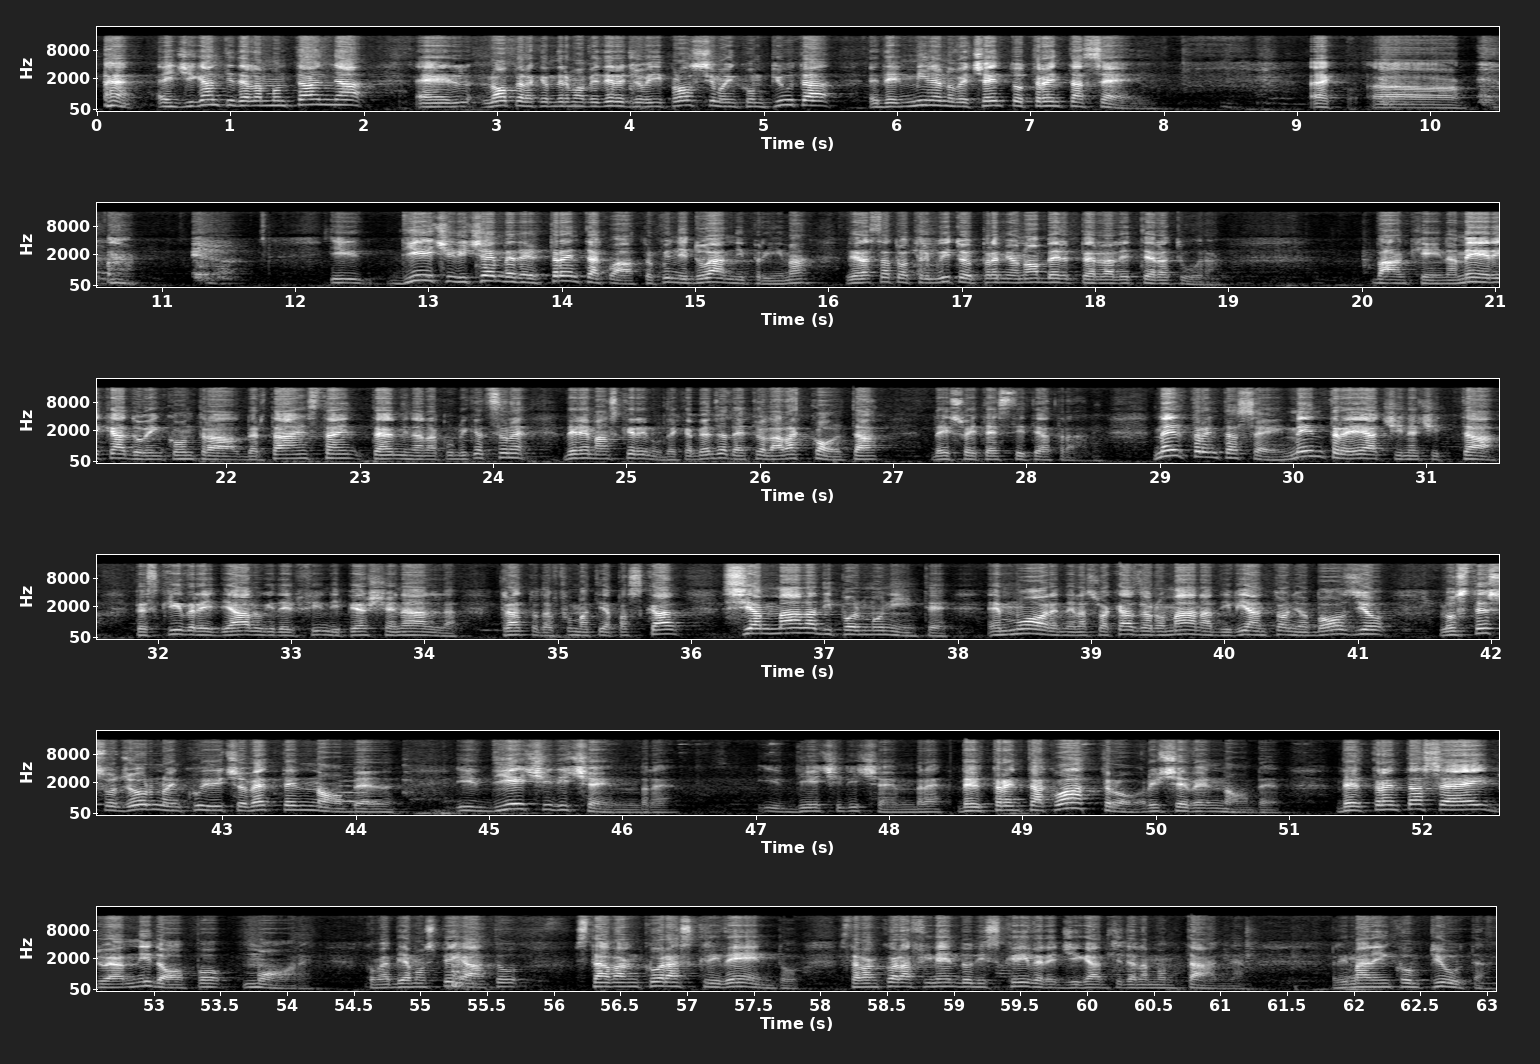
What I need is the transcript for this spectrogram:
E I Giganti della Montagna è l'opera che andremo a vedere giovedì prossimo, incompiuta, è del 1936. Ecco, eh, il 10 dicembre del 1934, quindi due anni prima, gli era stato attribuito il premio Nobel per la letteratura. Va anche in America dove incontra Albert Einstein, termina la pubblicazione delle Maschere Nude, che abbiamo già detto è la raccolta dei suoi testi teatrali. Nel 1936, mentre è a Cinecittà per scrivere i dialoghi del film di Pierre Chenal tratto dal fu Mattia Pascal, si ammala di polmonite e muore nella sua casa romana di via Antonio Bosio lo stesso giorno in cui ricevette il Nobel, il 10 dicembre. Il 10 dicembre del 34 riceve il Nobel, del 36, due anni dopo, muore. Come abbiamo spiegato, stava ancora scrivendo, stava ancora finendo di scrivere Giganti della Montagna. Rimane incompiuta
